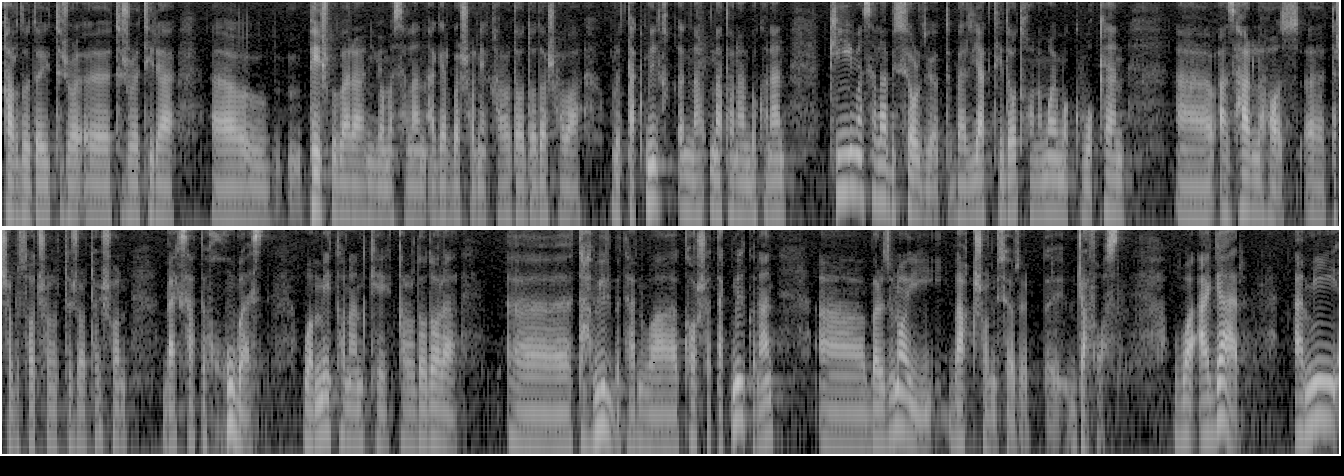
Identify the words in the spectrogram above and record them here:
قراردادهای تجارتی را پیش ببرن یا مثلا اگر بهشان یک قرارداد داده شوه او را تکمیل نتونن بکنن. که مثلا بسیار زیاد بر یک تعداد خانمای ما که واقعا از هر لحاظ تشبساتشان و تجارتشان به یک سطح خوب است و می‌تونن که قراردادها را تحویل بتن و کارش تکمیل کنن برزونای بخشان بسیار جفاست و اگر امی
